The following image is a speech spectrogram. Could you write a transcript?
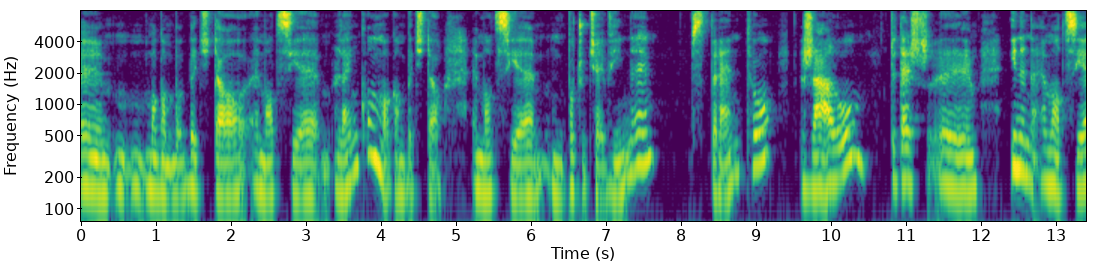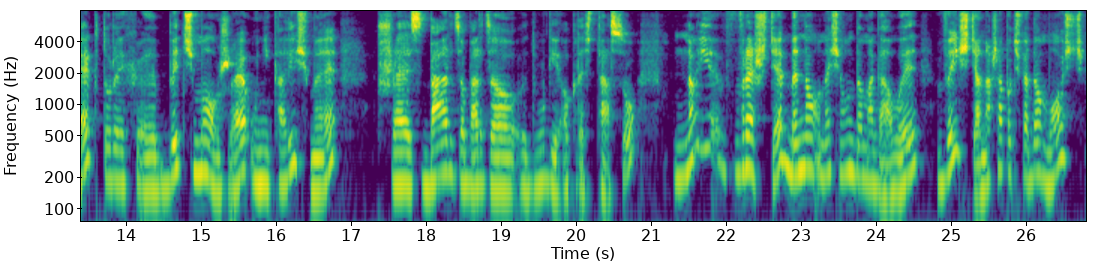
Y, mogą być to emocje lęku, mogą być to emocje poczucia winy, wstrętu, żalu, czy też y, inne emocje, których być może unikaliśmy przez bardzo, bardzo długi okres czasu, no i wreszcie będą one się domagały wyjścia. Nasza podświadomość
